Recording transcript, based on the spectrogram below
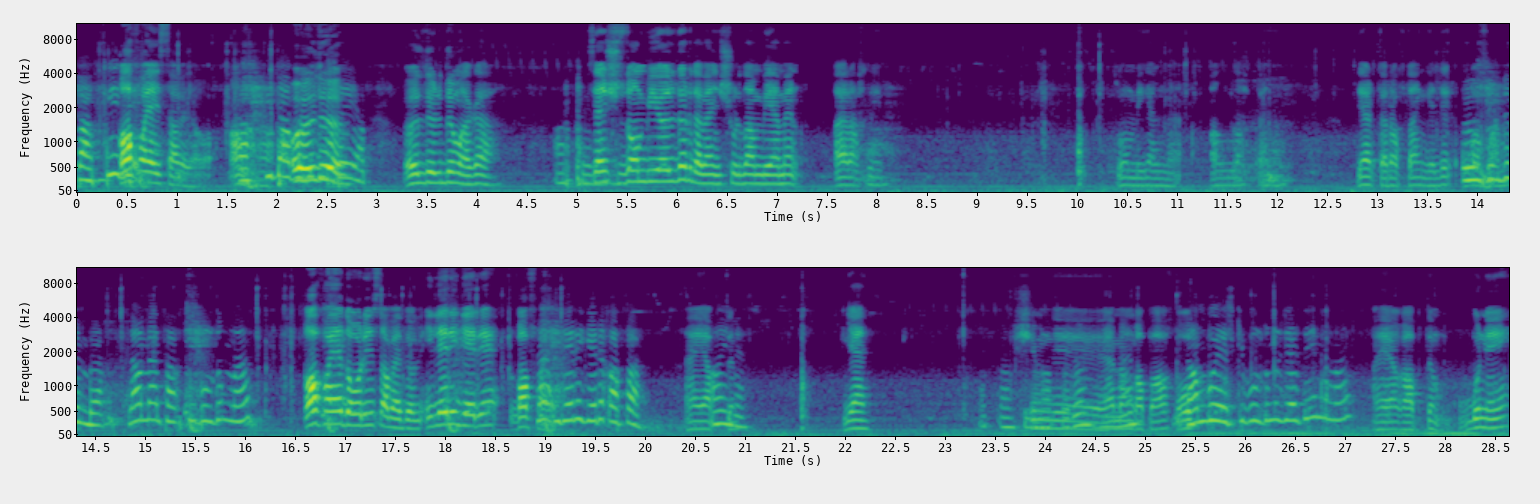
Bak bir Kafaya hesap et. Bak bir daha Aha, bu şey Öldü. yap. Öldürdüm aga. Aferin. Sen şu zombiyi öldür de ben şuradan bir hemen araklayayım. Zombi gelme. Allah belanı. Diğer taraftan gelir. o kafana. Öldürdüm ben. Lan ben taktiği buldum lan. Kafaya doğru isabet ediyorum. İleri geri Ha kafa. ileri geri kafa. He yaptım. Aynen. Gel. Şuradan Şimdi atladım. hemen kapak. Hop. Lan bu eski bulduğumuz yer değil mi lan? Aya kaptım. Bu ne?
